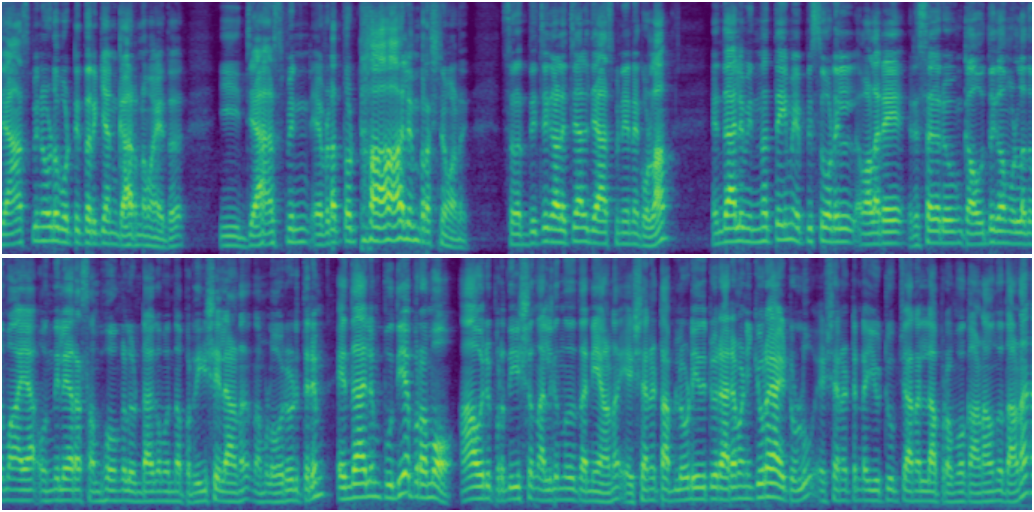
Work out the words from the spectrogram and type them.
ജാസ്മിനോട് പൊട്ടിത്തെറിക്കാൻ കാരണമായത്. ഈ ജാസ്മിൻ എവിടെ തൊട്ടാലും പ്രശ്നമാണ്. ശ്രദ്ധിച്ച് കളിച്ചാൽ ജാസ്മിനെ കൊള്ളാം. എന്തായാലും ഇന്നത്തെയും എപ്പിസോഡിൽ വളരെ രസകരവും കൗതുകമുള്ളതുമായ ഒന്നിലേറെ സംഭവങ്ങൾ ഉണ്ടാകുമെന്ന പ്രതീക്ഷയിലാണ് നമ്മൾ ഓരോരുത്തരും. എന്തായാലും പുതിയ പ്രൊമോ ആ ഒരു പ്രതീക്ഷ നൽകുന്നത് തന്നെയാണ്. ഏഷ്യാനെറ്റ് അപ്ലോഡ് ചെയ്തിട്ട് ഒരു അരമണിക്കൂറേ ആയിട്ടുള്ളൂ. ഏഷ്യാനെറ്റിന്റെ യൂട്യൂബ് ചാനലിൽ ആ പ്രൊമോ കാണാവുന്നതാണ്.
